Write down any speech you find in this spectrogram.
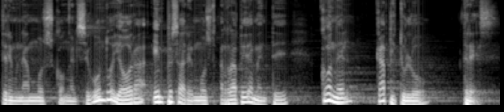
terminamos con el segundo y ahora empezaremos rápidamente con el capítulo 3.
